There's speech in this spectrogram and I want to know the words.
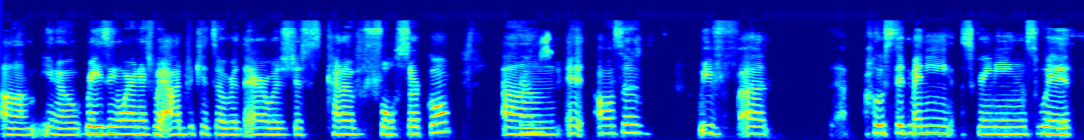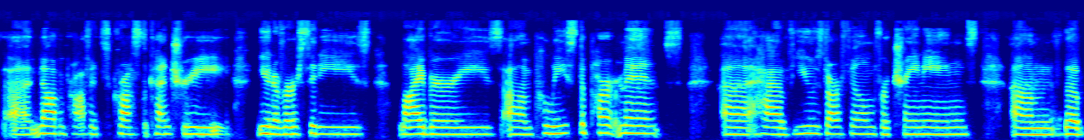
um, you know, raising awareness with advocates over there was just kind of full circle. Um, it also we've uh, hosted many screenings with uh, nonprofits across the country, universities, libraries, um, police departments uh, have used our film for trainings. Um, the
